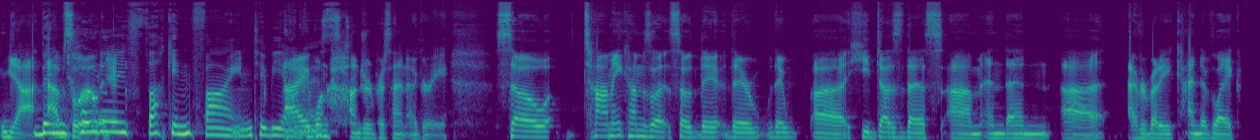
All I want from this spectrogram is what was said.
yeah, Been absolutely. totally fucking fine, to be honest. I 100% agree. So Tommy comes. So they they they uh, he does this, um, and then uh, everybody kind of like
